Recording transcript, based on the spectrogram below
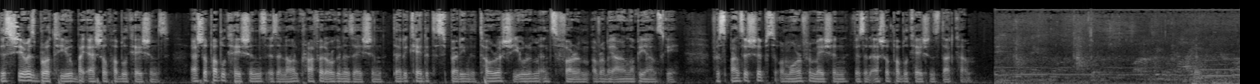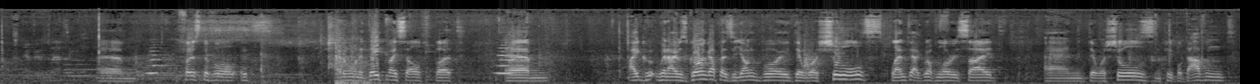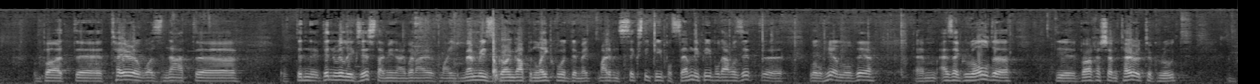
This year is brought to you by Eshel Publications. Eshel Publications is a non-profit organization dedicated to spreading the Torah, Shiurim, and Sefarim of Rabbi Aaron Lapiansky. For sponsorships or more information, visit eshelpublications.com. Um, first of all, it's I don't want to date myself, but um, I when I was growing up as a young boy, there were shuls, plenty. I grew up in Lower East Side, and there were shuls and people davened, but uh, Torah was not. Uh, didn't didn't really exist. I mean, I, when I my memories growing up in Lakewood, there might, might have been sixty people, seventy people. That was it. Uh, a little here, a little there. Um, as I grew older, the Baruch Hashem Torah took root,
